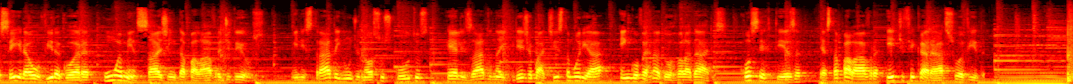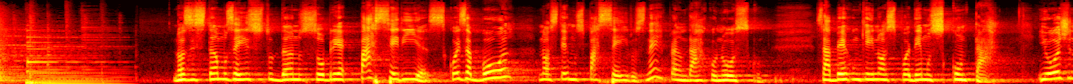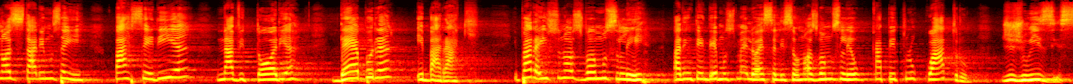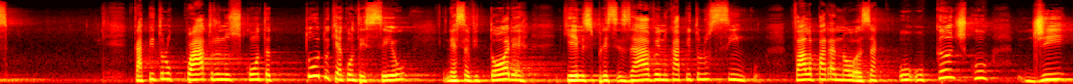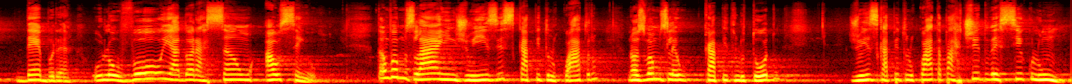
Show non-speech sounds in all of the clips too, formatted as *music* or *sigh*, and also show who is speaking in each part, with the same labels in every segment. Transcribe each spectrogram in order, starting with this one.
Speaker 1: Você irá ouvir agora uma mensagem da Palavra de Deus, ministrada em um de nossos cultos, realizado na Igreja Batista Moriá, em Governador Valadares. Com certeza, esta palavra edificará a sua vida.
Speaker 2: Nós estamos aí estudando sobre parcerias. Coisa boa nós termos parceiros, né, para andar conosco. Saber com quem nós podemos contar. E hoje nós estaremos aí, parceria na vitória, Débora e Baraque. E para isso nós vamos ler, para entendermos melhor essa lição, nós vamos ler o capítulo 4 de Juízes. Capítulo 4 nos conta tudo o que aconteceu nessa vitória que eles precisavam, e no capítulo 5 fala para nós o, o cântico de Débora, o louvor e a adoração ao Senhor. Então vamos lá em Juízes, capítulo 4. Nós vamos ler o capítulo todo. Juízes, capítulo 4, a partir do versículo 1.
